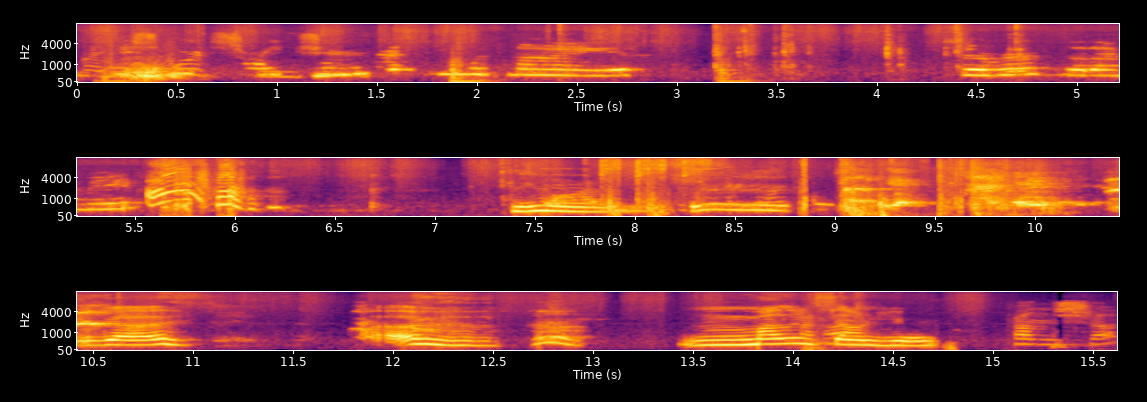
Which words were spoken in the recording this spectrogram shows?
My Discord screen share. with my server that I made. Guys. Uh, Miley's down here. Found the stuff.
